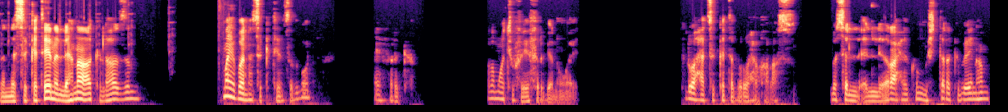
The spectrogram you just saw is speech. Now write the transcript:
لأن السكتين اللي هناك لازم ما يبغى سكتين صدقون. يفرق. والله ما تشوف يفرق أنا وايد. كل واحد سكته بروحه وخلاص. بس اللي راح يكون مشترك بينهم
